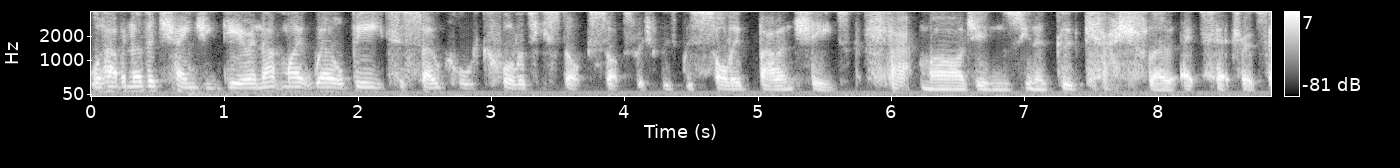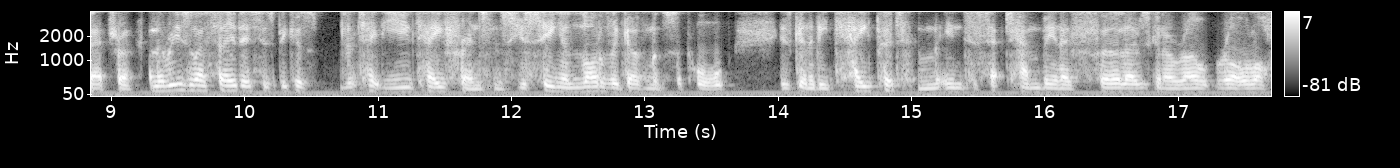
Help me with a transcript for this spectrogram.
we'll have another change in gear, and that might well be to so-called quality stock stocks, which with, with solid balance sheets, fat margins, you know, good cash flow, etc., etc. And the reason I say this is because take the UK, for instance, you're seeing a lot of the government support is going to be tapered um, into September. You know, furlough is going to roll, roll off,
